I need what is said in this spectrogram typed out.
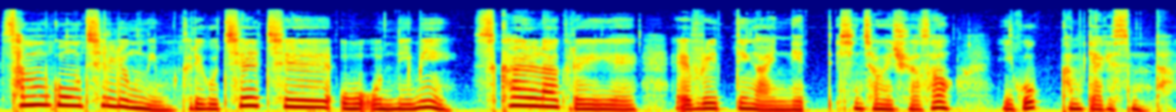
3076님, 그리고 7755님이 스카일라 그레이의 Everything I Need 신청해 주셔서 이 곡 함께 하겠습니다.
